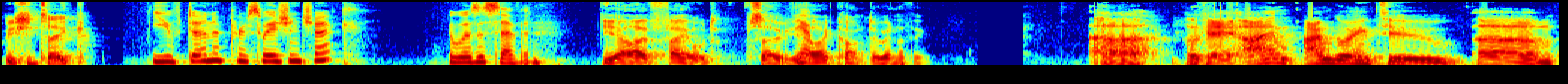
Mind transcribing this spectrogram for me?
we should take? You've done a persuasion check. It was a seven. Yeah, I've failed, so yeah, Yep. I can't do anything. Uh, okay, I'm I'm going to um,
